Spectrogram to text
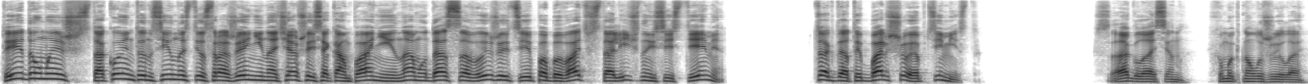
Ты думаешь, с такой интенсивностью сражений начавшейся кампании нам удастся выжить и побывать в столичной системе? Тогда ты большой оптимист. Согласен, хмыкнул Жила.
